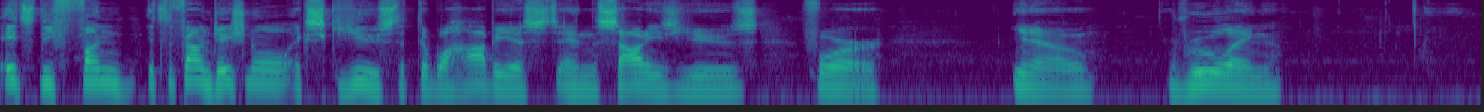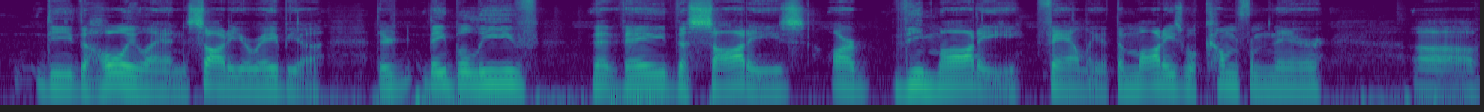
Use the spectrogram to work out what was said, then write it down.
it's the fun, it's the foundational excuse that the Wahhabists and the Saudis use for, you know, ruling the the Holy Land, Saudi Arabia. They they believe that they, the Saudis, are the Mahdi family. That the Mahdis will come from their uh,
